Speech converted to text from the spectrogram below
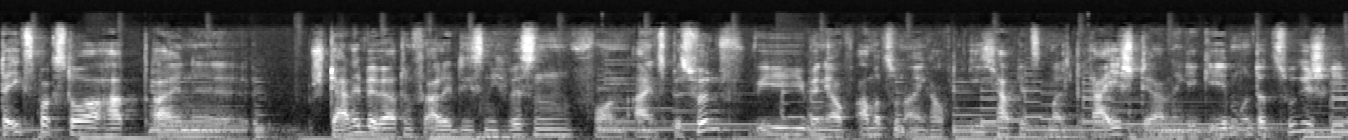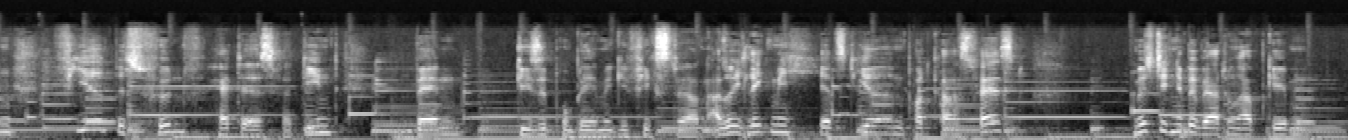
der Xbox Store hat eine Sternebewertung für alle, die es nicht wissen, von 1 bis 5, wie wenn ihr auf Amazon einkauft. Ich habe jetzt mal 3 Sterne gegeben und dazu geschrieben, 4 bis 5 hätte es verdient, wenn diese Probleme gefixt werden. Also ich lege mich jetzt hier im Podcast fest, müsste ich eine Bewertung abgeben,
